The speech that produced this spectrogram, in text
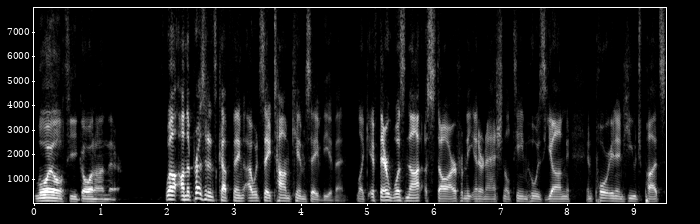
loyalty going on there. Well, on the President's Cup thing, I would say Tom Kim saved the event. Like, if there was not a star from the international team who was young and pouring in huge putts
